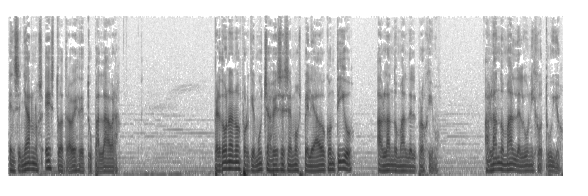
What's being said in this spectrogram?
enseñarnos esto a través de tu palabra. Perdónanos porque muchas veces hemos peleado contigo hablando mal del prójimo, hablando mal de algún hijo tuyo.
